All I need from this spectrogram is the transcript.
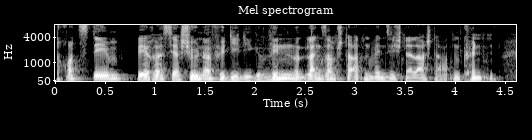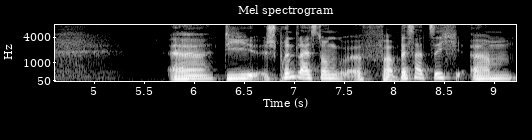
Trotzdem wäre es ja schöner für die, die gewinnen und langsam starten, wenn sie schneller starten könnten. Äh, die Sprintleistung äh, verbessert sich. Ähm,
